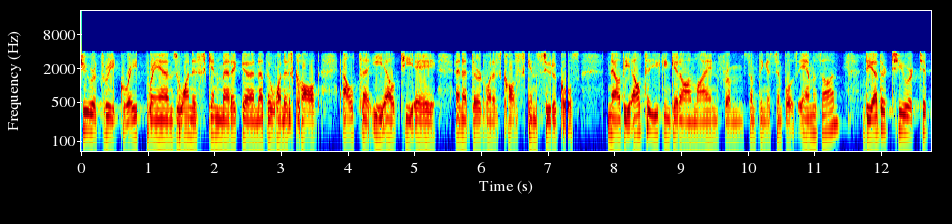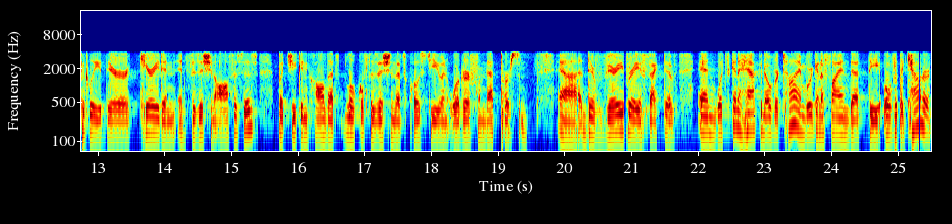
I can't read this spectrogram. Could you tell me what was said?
two or three great brands. One is SkinMedica, another one is called Elta, E L T A, and a third one is called SkinCeuticals. Now, the Elta you can get online from something as simple as Amazon. The other two are typically they're carried in, in physician offices, but you can call that local physician that's close to you and order from that person. Uh, they're very, very effective. And what's going to happen over time, we're going to find that the over-the-counter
